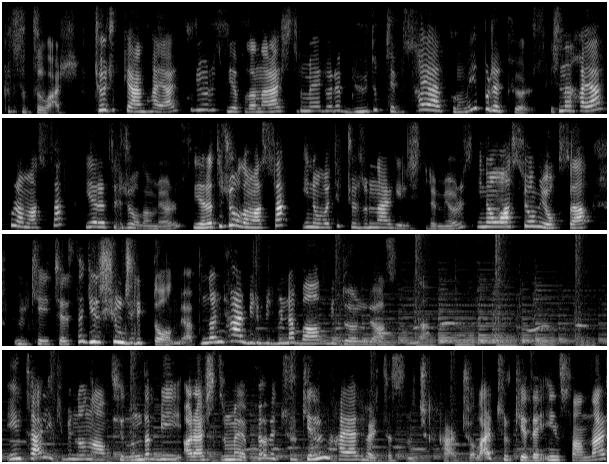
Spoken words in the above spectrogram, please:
kısıtı var. Çocukken hayal kuruyoruz, yapılan araştırmaya göre büyüdükçe biz hayal kurmayı bırakıyoruz. Şimdi hayal kuramazsak yaratıcı olamıyoruz. Yaratıcı olamazsak inovatif çözümler geliştiremiyoruz. İnovasyon yoksa ülke içerisinde girişimcilik de olmuyor. Bunların her biri birbirine bağlı bir döngü aslında. Intel 2016 yılında bir araştırma yapıyor ve Türkiye'nin hayal haritasını çıkartıyorlar. Türkiye'de insanlar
